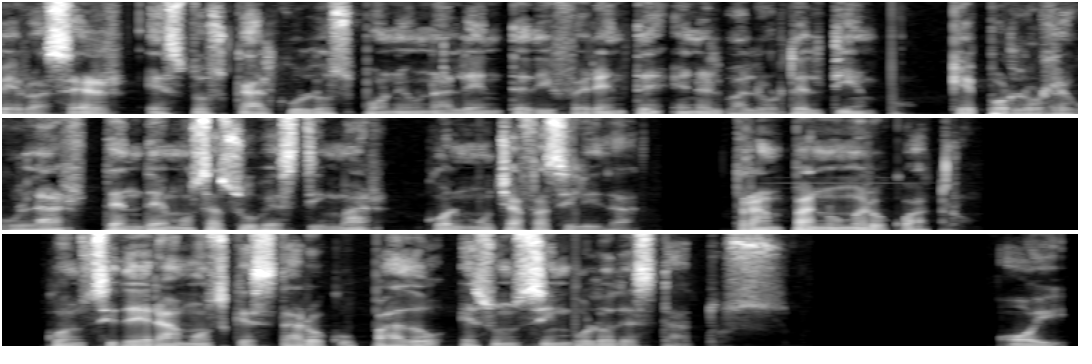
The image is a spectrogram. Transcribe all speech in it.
pero hacer estos cálculos pone una lente diferente en el valor del tiempo, que por lo regular tendemos a subestimar con mucha facilidad. Trampa número 4. Consideramos que estar ocupado es un símbolo de estatus. Hoy,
